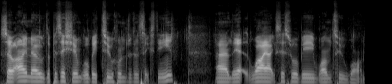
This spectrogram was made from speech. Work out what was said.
So I know the position will be 216 and the y-axis will be 121.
